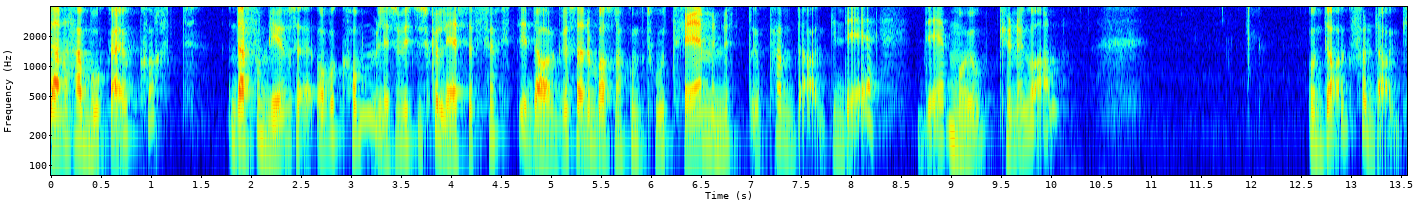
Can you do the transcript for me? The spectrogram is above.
denne her boka er jo kort. Derfor blir det så overkommelig. Så hvis du skal lese 40 dager, så er det bare snakk om to-tre minutter per dag. Det, det må jo kunne gå an. Og dag for dag,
